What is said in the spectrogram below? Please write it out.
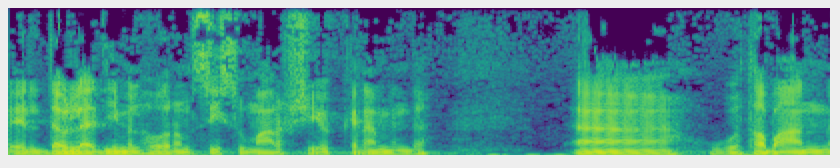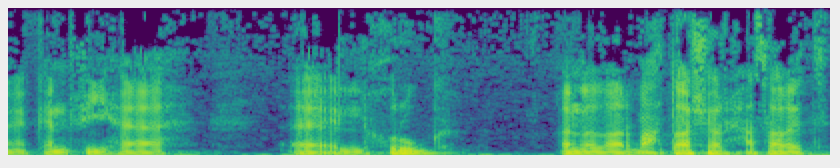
الدولة القديمة اللي هو رمسيس وما أعرفش إيه والكلام من ده. آه وطبعا كان فيها آه الخروج القرن ال 14 حصلت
